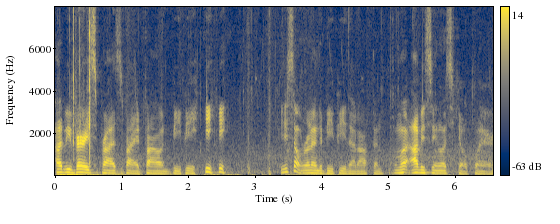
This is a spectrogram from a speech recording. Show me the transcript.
I'd be very surprised if I had found BP. you just don't run into BP that often. Obviously, unless you kill a player.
